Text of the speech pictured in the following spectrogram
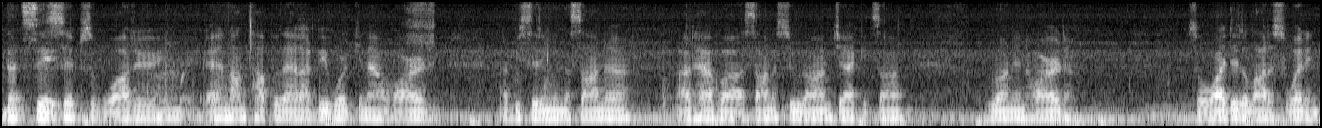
That's it. sips of water, Oh and on top of that, I'd be working out hard. I'd be sitting in the sauna. I'd have a sauna suit on, jackets on, running hard. So I did a lot of sweating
